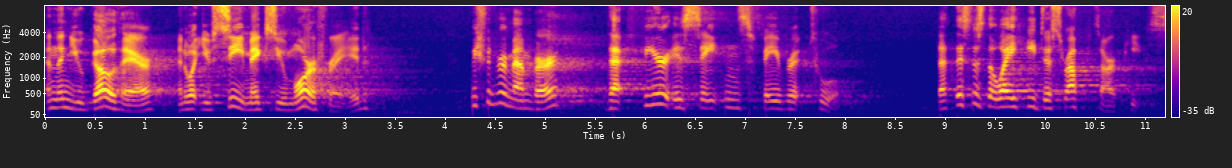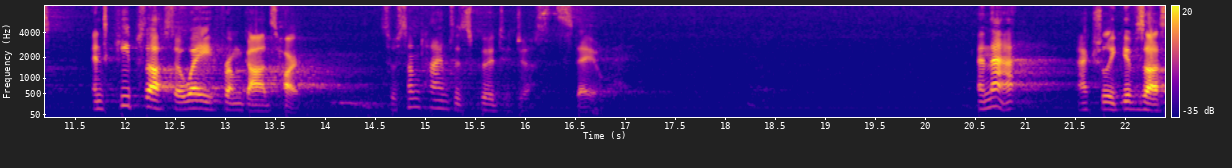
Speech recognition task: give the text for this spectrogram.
And then you go there, and what you see makes you more afraid. We should remember that fear is Satan's favorite tool, that this is the way he disrupts our peace and keeps us away from God's heart. So sometimes it's good to just stay away. And that actually gives us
